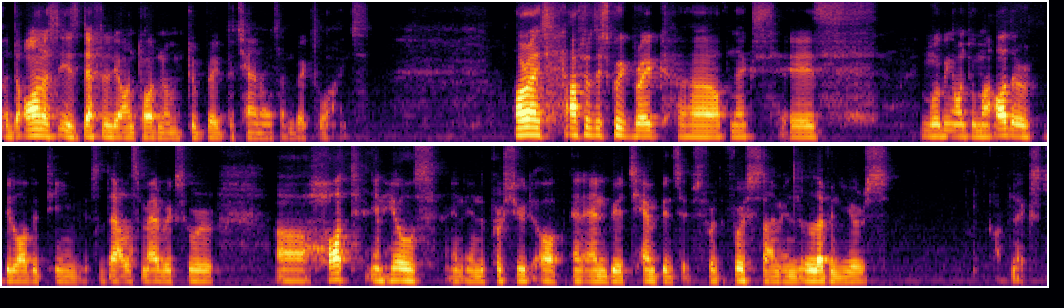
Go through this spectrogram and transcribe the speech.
the honest is definitely on Tottenham to break the channels and break the lines. All right, after this quick break, uh, up next is moving on to my other beloved team, it's the Dallas Mavericks, who are uh, hot in heels in, in the pursuit of an NBA championships for the first time in 11 years. Up next.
